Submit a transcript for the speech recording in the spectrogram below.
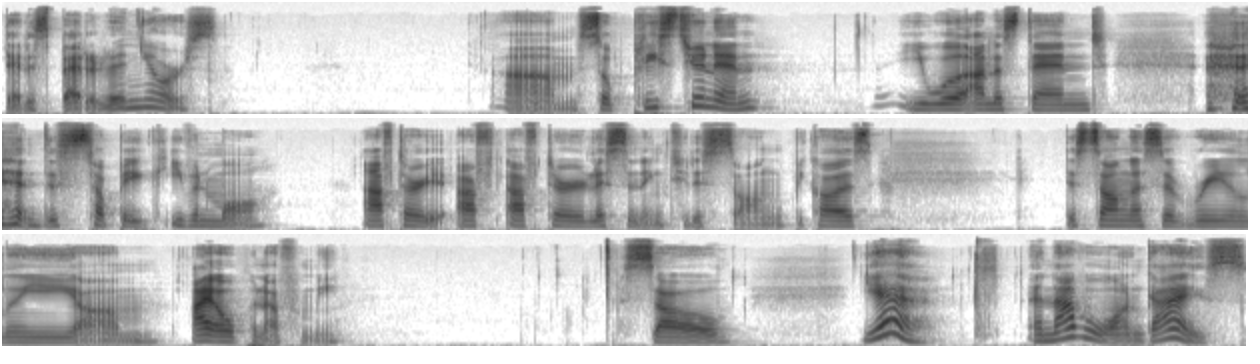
that is better than yours. Um, so please tune in. You will understand this topic even more after after listening to this song because this song is a really um, eye opener for me. So, yeah, another one, guys.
